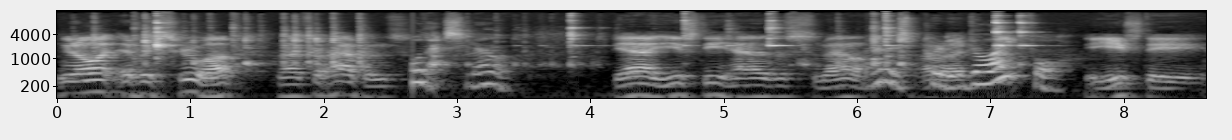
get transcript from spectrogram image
you know what? If we screw up, that's what happens. Oh, that smell. Yeah, yeasty has a smell. That is pretty right. delightful. Yeasty.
